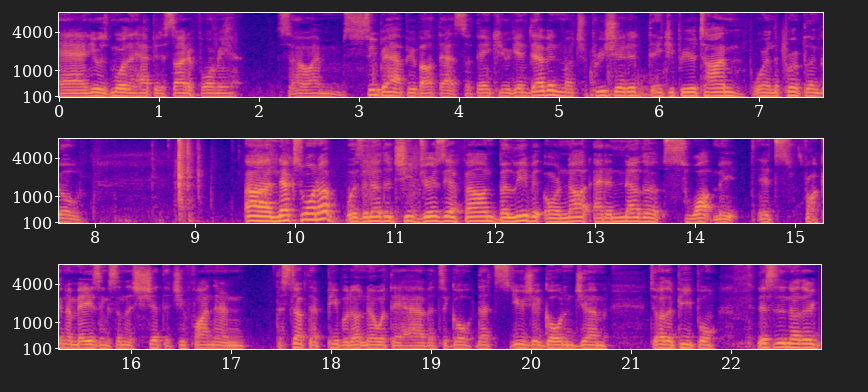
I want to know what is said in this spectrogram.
and he was more than happy to sign it for me. So I'm super happy about that. So thank you again, Devean. Much appreciated. Thank you for your time wearing the purple and gold. Uh, next one up was another cheap jersey I found, believe it or not, at another swap meet. It's fucking amazing some of the shit that you find there and the stuff that people don't know what they have. It's a gold. That's usually a golden gem to other people. This is another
